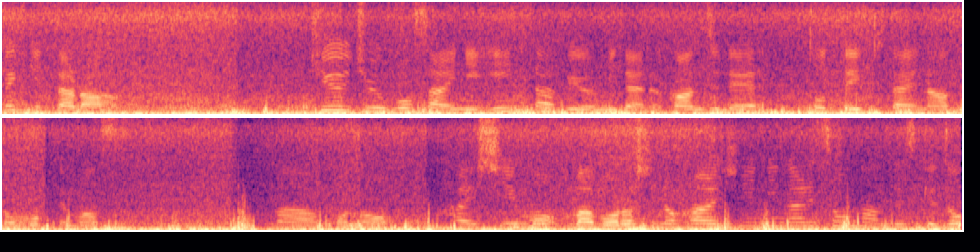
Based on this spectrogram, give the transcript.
できたら95歳にインタビューみたいな感じで撮っていきたいなと思ってます。まあこの配信も幻の配信になりそうなんですけど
